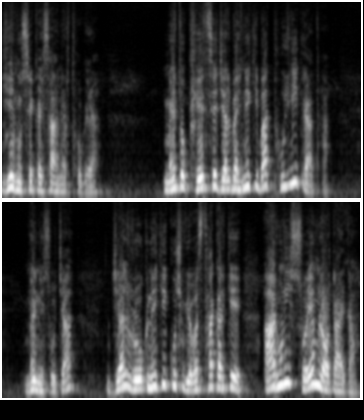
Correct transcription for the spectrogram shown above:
ये मुझसे कैसा अनर्थ हो गया मैं तो खेत से जल बहने की बात भूल ही गया था मैंने सोचा जल रोकने की कुछ व्यवस्था करके आरुणी स्वयं लौट आएगा।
